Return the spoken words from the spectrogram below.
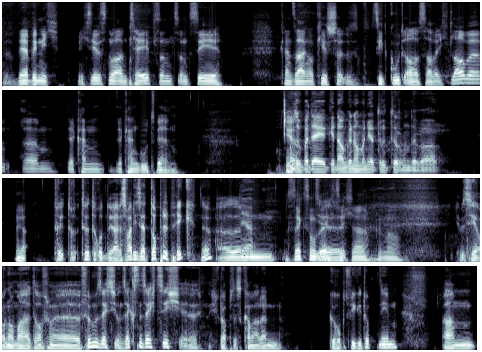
wer bin ich? Ich sehe es nur am Tapes und, und sehe, kann sagen, okay, es sieht gut aus. Aber ich glaube, ähm, der, kann, der kann gut werden. Ja. Also bei der genau genommen ja dritte Runde war. Ja. Dritte, dritte Runde, ja. Das war dieser Doppelpick, ne? Also, ja. 66, äh, ja, genau. Ich habe jetzt hier auch nochmal drauf, äh, 65 und 66. Äh, ich glaube, das kann man dann gehupt wie geduppt nehmen. Ähm,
